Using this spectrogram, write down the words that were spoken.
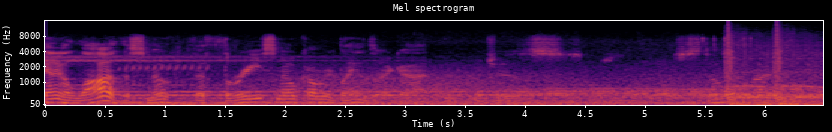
getting a lot of the snow, the three snow-covered lands I got, which is still surprising.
